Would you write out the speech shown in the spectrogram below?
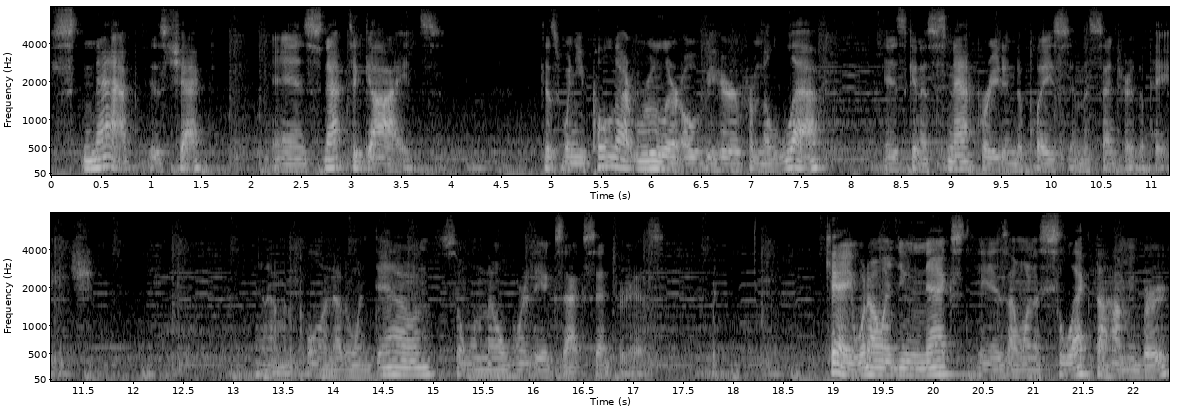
Snap is checked, and Snap to Guides. Because when you pull that ruler over here from the left, it's going to snap right into place in the center of the page. And I'm going to pull another one down so we'll know where the exact center is. Okay, what I want to do next is I want to select the hummingbird.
